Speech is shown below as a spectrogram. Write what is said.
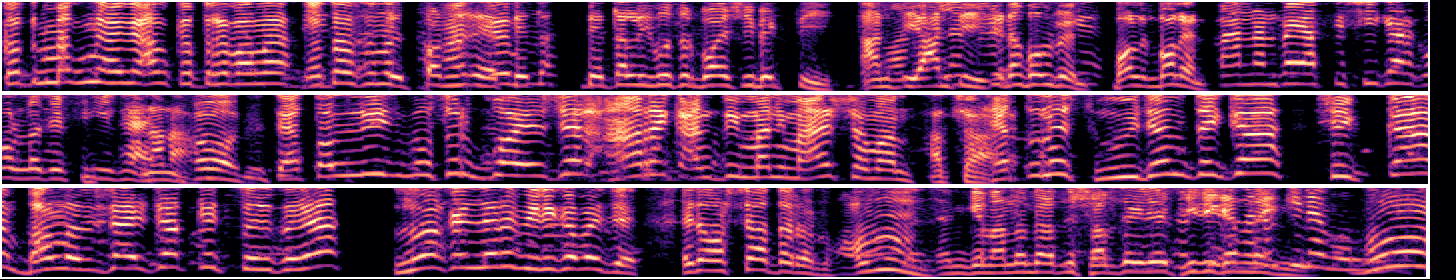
কত মাগনা হলে আলকাতরা বালা কথা আছে না? তেতাল্লিশ বছর বয়সী ব্যক্তি আন্টি আন্টি এটা বলবেন বলেন বলেন। মান্নান ভাই আজকে স্বীকার করল যে ফ্রি খায় না না। তেতাল্লিশ বছর বয়সের আরেক আন্টি মানে মায়ের সমান। আচ্ছা। এতনে সুইডেন থেকে শিক্ষা বাংলাদেশ তৈরি করে নোয়াখালীর ফিরি খাওয়াইছে এটা অসাধারণ হুম এমকে মানবে আপনি সব জায়গায় ফ্রি খান নাকি হুম,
